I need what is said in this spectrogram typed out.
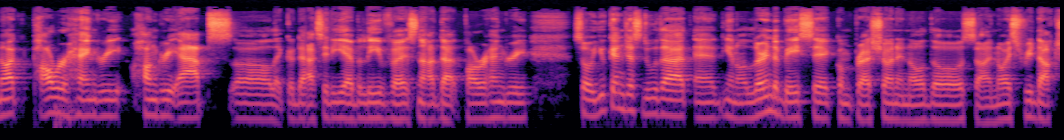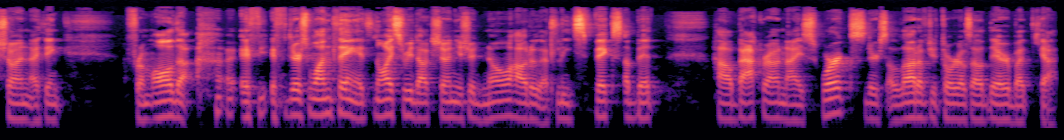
not power hungry hungry apps uh, like Audacity. I believe uh, it's not that power hungry, so you can just do that and you know learn the basic compression and all those uh, noise reduction. I think from all the if if there's one thing, it's noise reduction. You should know how to at least fix a bit how background noise works. There's a lot of tutorials out there, but yeah,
